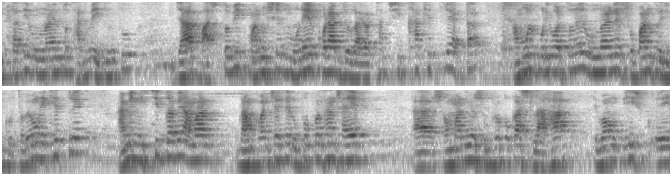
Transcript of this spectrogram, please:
ইত্যাদির উন্নয়ন তো থাকবেই, কিন্তু যা বাস্তবিক মানুষের মনের খোরাক যোগায়, অর্থাৎ শিক্ষাক্ষেত্রে একটা আমূল পরিবর্তনের, উন্নয়নের সোপান তৈরি করতে হবে। এবং এক্ষেত্রে আমি নিশ্চিতভাবে আমার গ্রাম পঞ্চায়েতের উপপ্রধান সাহেব সম্মানীয় শুভ্রপ্রকাশ লাহা এবং এই এই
